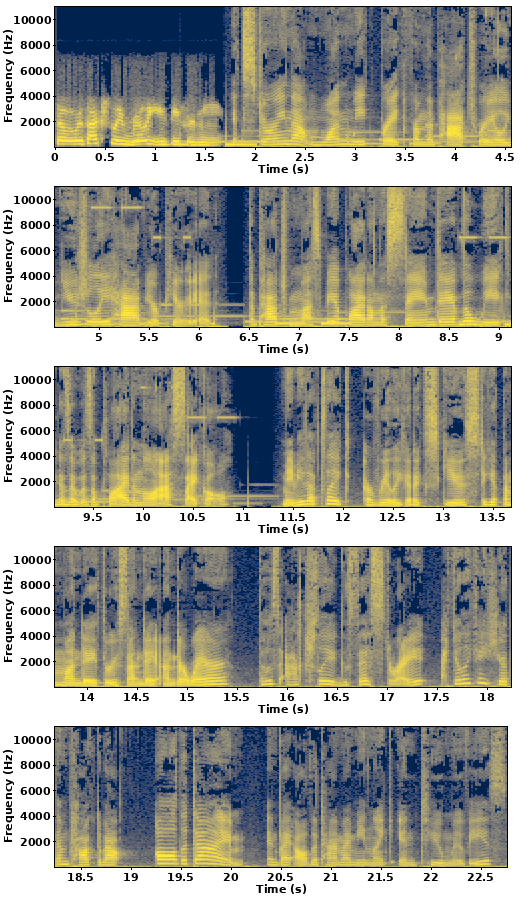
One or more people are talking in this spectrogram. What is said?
So it was actually really easy for me. It's during that one week break from the patch where you'll usually have your period. The patch must be applied on the same day of the week as it was applied in the last cycle. Maybe that's like a really good excuse to get the Monday through Sunday underwear. Those actually exist, right? I feel like I hear them talked about all the time. And by all the time, I mean like in two movies.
